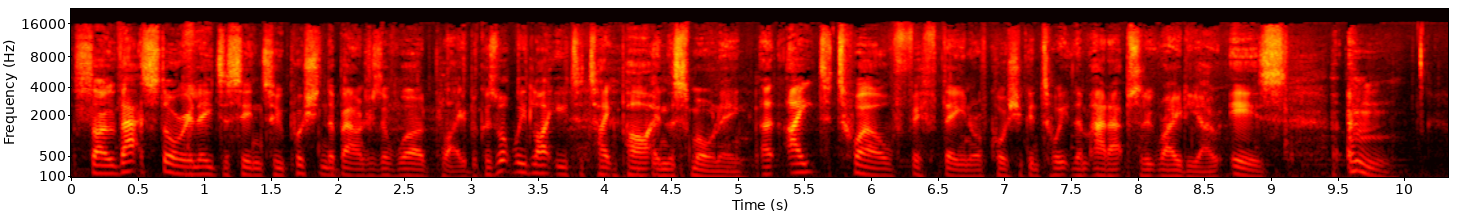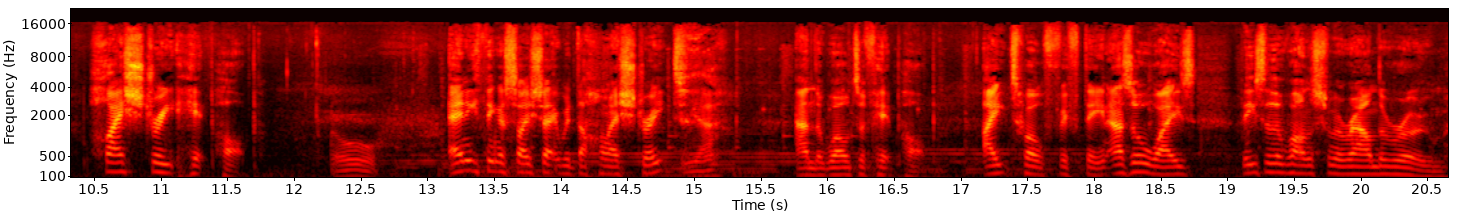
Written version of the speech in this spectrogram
So that story leads us into pushing the boundaries of wordplay because what we'd like you to take part in this morning at 8, 12, 15, or of course you can tweet them at Absolute Radio, is high street hip hop. Oh. Anything associated with the high street Yeah. and the world of hip hop. 8, 12, 15. As always, these are the ones from around the room.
